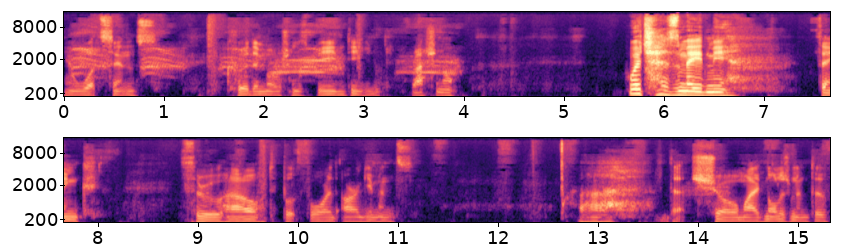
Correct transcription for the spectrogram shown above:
In What Sense Could Emotions Be Deemed Rational? Which has made me think through how to put forward arguments uh, that show my acknowledgement of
